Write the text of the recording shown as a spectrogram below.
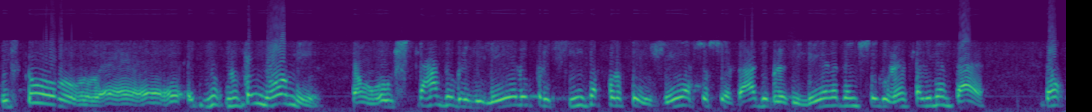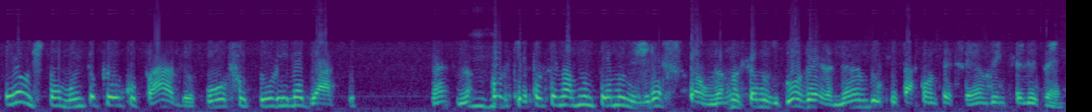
Isso é, é, é, não, não tem nome. Então, o Estado brasileiro precisa proteger a sociedade brasileira da insegurança alimentar. Então, eu estou muito preocupado com o futuro imediato. Né? Uhum. Por quê? Porque nós não temos gestão, nós não estamos governando o que está acontecendo, infelizmente.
